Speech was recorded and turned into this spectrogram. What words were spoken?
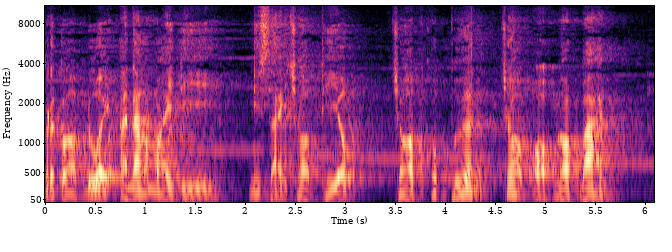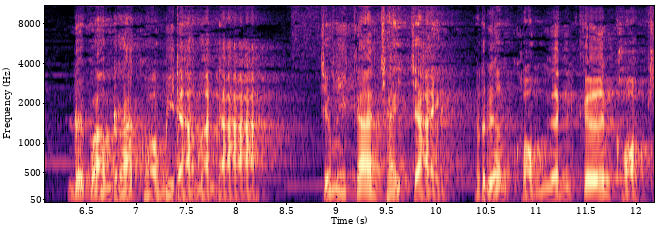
ประกอบด้วยอนามัยดี นิสัยชอบเที่ยว ชอบคบเพื่อน ชอบออกนอกบ้าน ด้วยความรักของบิดามารดาจะมีการใช้จ่ายเรื่องของเงินเกินขอบเข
